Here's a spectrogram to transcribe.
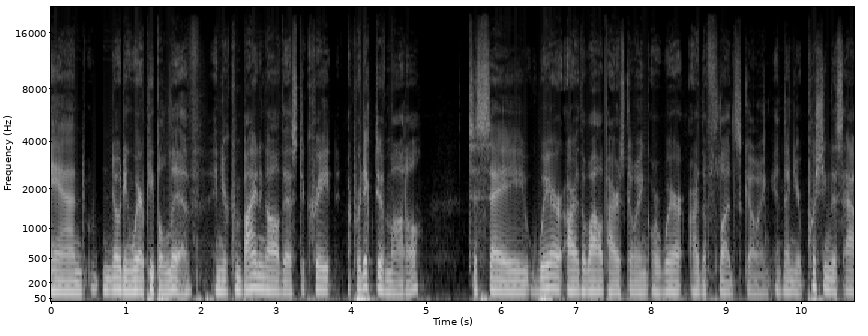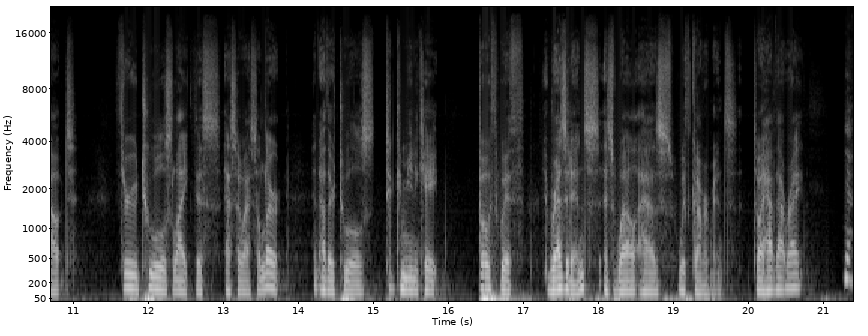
and noting where people live. And you're combining all this to create a predictive model to say where are the wildfires going or where are the floods going. And then you're pushing this out through tools like this SOS alert and other tools to communicate both with residents as well as with governments. Do I have that right? Yeah,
